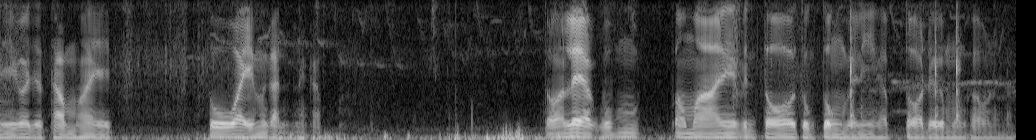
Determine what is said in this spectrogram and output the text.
นี่ก็จะทำให้โตไวเหมือนกันนะครับ ตอนแรกผมเอามานี่เป็นตอตรงๆแบบนี้ครับตอเดิมของเขานะครับ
